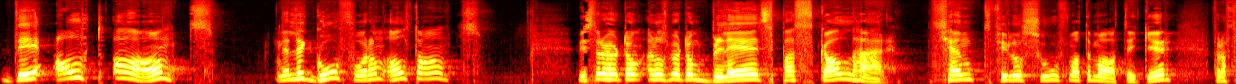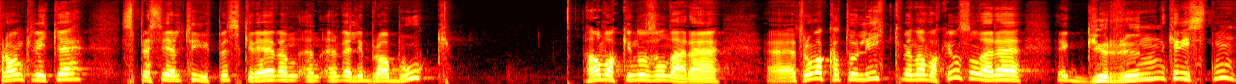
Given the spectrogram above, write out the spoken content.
det alt annet Eller gå foran alt annet. Hvis dere har hørt om, Er det noen som har hørt om Blaise Pascal her? Kjent filosof, matematiker fra Frankrike. Spesiell type. Skrev en, en, en veldig bra bok. Han var ikke noe sånn der, eh, jeg tror han var katolikk, men han var ikke noen sånn der, eh, grunn kristen.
